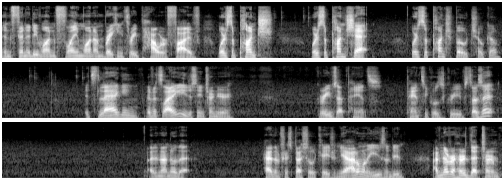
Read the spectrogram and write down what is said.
Infinity 1, Flame 1, Unbreaking 3, Power 5. Where's the punch? Where's the punch at? Where's the punch bow, Choco? It's lagging. If it's laggy, you just need to turn your Greaves at pants. Pants equals Greaves. Does it? I did not know that. Had them for special occasion. Yeah, I don't want to use them, dude. I've never heard that term,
